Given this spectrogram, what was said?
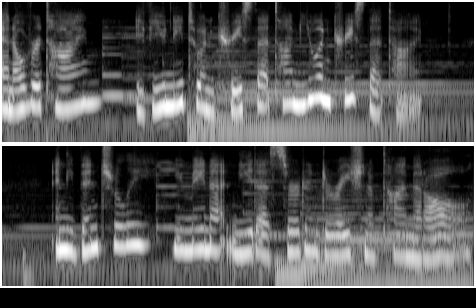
And over time, if you need to increase that time, you increase that time. And eventually, you may not need a certain duration of time at all.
